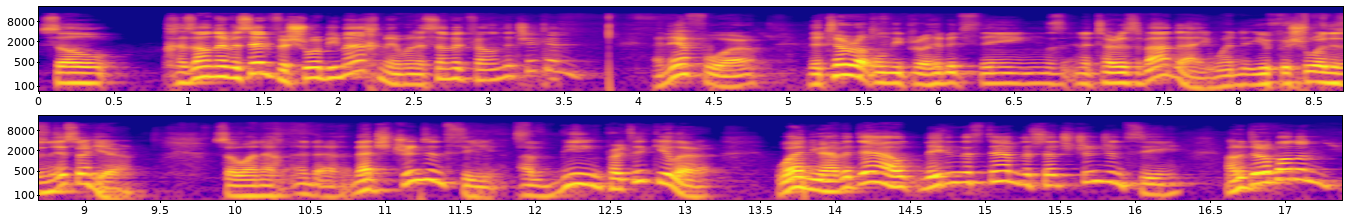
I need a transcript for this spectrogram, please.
So Chazal never said for sure be machmir when a suffix fell in the chicken, and therefore the Torah only prohibits things in a Torah's Vadai, when you for sure there's an Issa here. So a, a, that stringency of being particular, when you have a doubt, they didn't establish that stringency on a Durabanan.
